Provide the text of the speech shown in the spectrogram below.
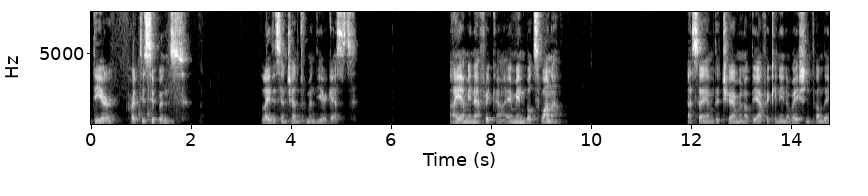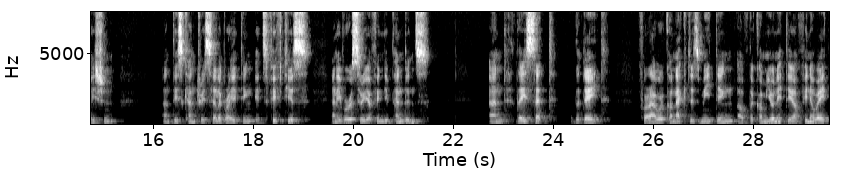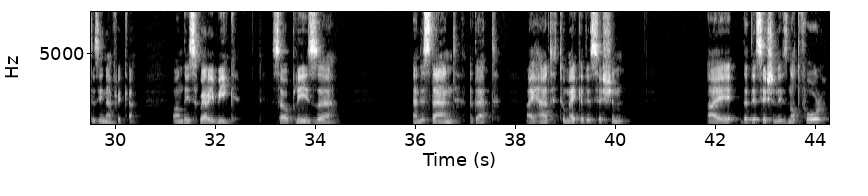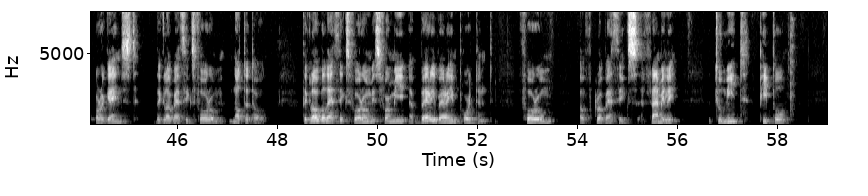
Dear participants, ladies and gentlemen, dear guests, I am in Africa, I am in Botswana, as I am the chairman of the African Innovation Foundation and this country celebrating its 50th anniversary of independence and they set the date for our Connectors meeting of the community of innovators in Africa on this very week. So please uh, understand that I had to make a decision. I, the decision is not for or against the Global Ethics Forum, not at all. The Global Ethics Forum is for me a very, very important forum of Global Ethics family to meet people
